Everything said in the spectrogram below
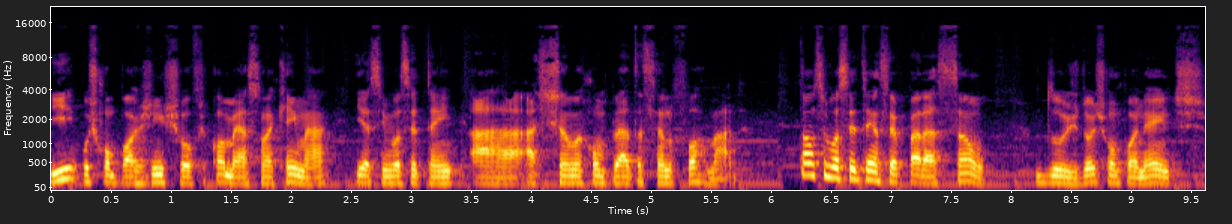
e os compostos de enxofre começam a queimar e assim você tem a, a chama completa sendo formada. Então, se você tem a separação dos dois componentes,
